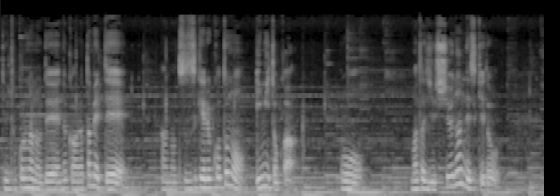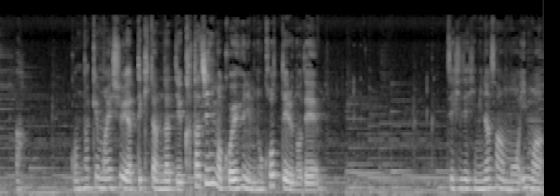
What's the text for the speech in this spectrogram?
っていうところなのでなんか改めてあの続けることの意味とかをまた10週なんですけどあこんだけ毎週やってきたんだっていう形にもこういうふうにも残っているのでぜひぜひ皆さんも今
